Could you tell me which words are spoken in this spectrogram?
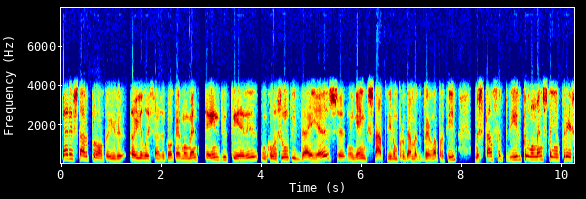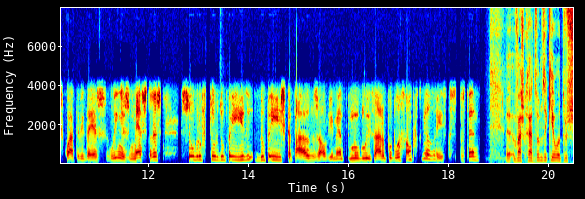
para estar pronto a ir a eleições a qualquer momento, tem de ter um conjunto de ideias. Ninguém está a pedir um programa de governo a partido, mas está-se a pedir, pelo menos, tenham três, quatro ideias, linhas mestras sobre o futuro do país, do país capazes, obviamente, de mobilizar a população portuguesa. É isso que se pretende. Uh, Vasco Rato, vamos aqui a outros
